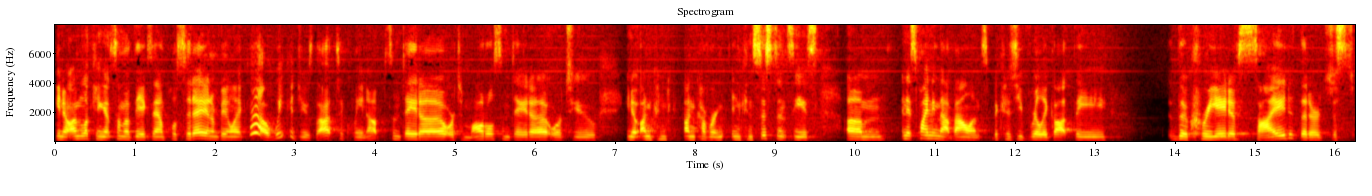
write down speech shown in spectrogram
you know, I'm looking at some of the examples today and I'm being like, yeah, we could use that to clean up some data or to model some data or to, you know, un- uncover inconsistencies. Um, and it's finding that balance because you've really got the the creative side that are just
